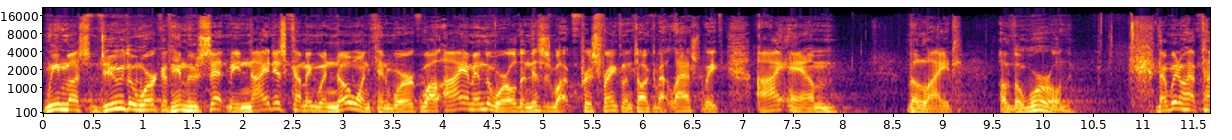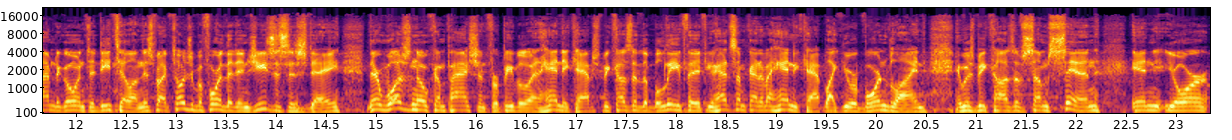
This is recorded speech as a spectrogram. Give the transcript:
we must do the work of him who sent me. Night is coming when no one can work. While I am in the world, and this is what Chris Franklin talked about last week, I am the light of the world. Now, we don't have time to go into detail on this, but I've told you before that in Jesus' day, there was no compassion for people who had handicaps because of the belief that if you had some kind of a handicap, like you were born blind, it was because of some sin in your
